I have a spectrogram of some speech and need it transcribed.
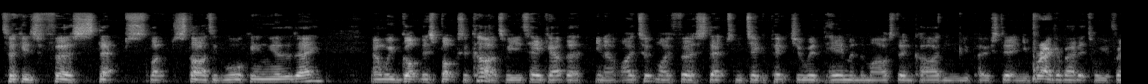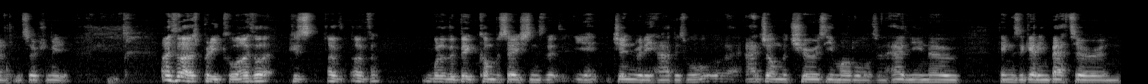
took his first steps, like started walking the other day, and we've got this box of cards where you take out the, you know, I took my first steps, and you take a picture with him and the milestone card, and you post it, and you brag about it to all your friends on social media. I thought that was pretty cool. I thought because I've, I've one of the big conversations that you generally have is well, agile maturity models, and how do you know things are getting better, and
